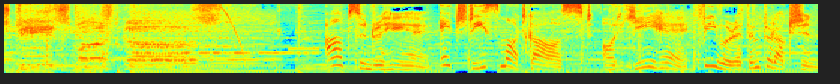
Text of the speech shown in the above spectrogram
HD Smartcast. आप सुन रहे हैं एच डी स्मार्ट कास्ट और ये है फीवर एफ प्रोडक्शन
